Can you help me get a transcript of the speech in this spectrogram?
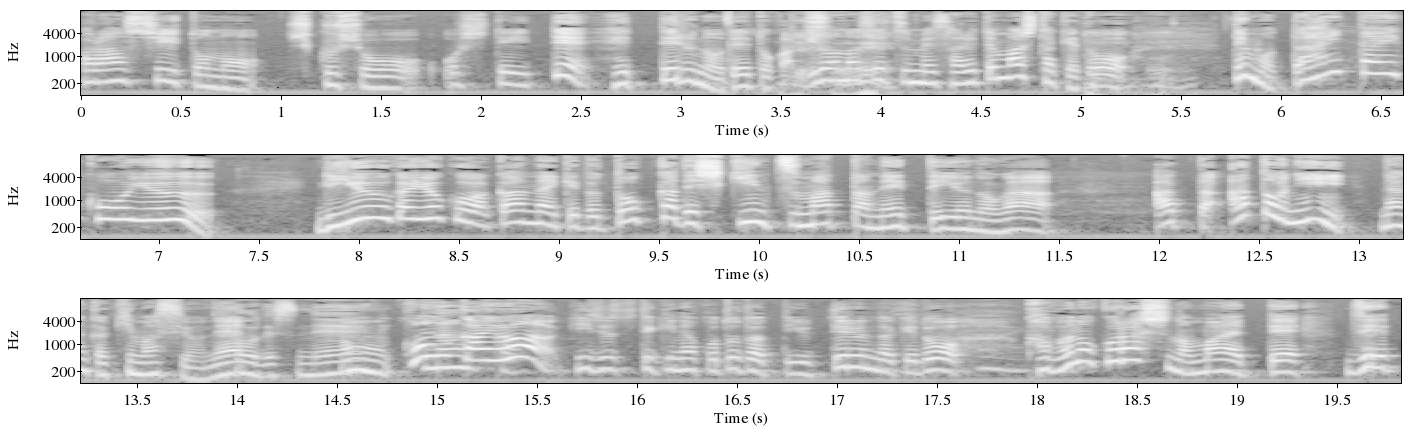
バランスシートの縮小をしていて減ってるのでとか、いろんな説明されてましたけど、うんうん。でも大体こういう理由がよくわかんないけどどっかで資金詰まったねっていうのがあった後になんか来ますよね。そうですね。うん、今回は技術的なことだって言ってるんだけど、株のクラッシュの前ってぜ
